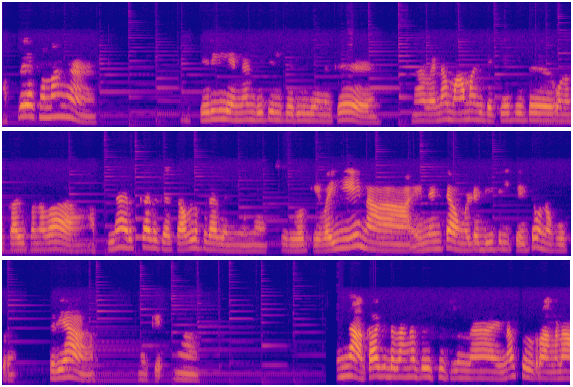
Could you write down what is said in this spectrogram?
அப்படியா சொன்னாங்க? தெரியல என்னன்னு டீட்டெயில் தெரியல எனக்கு. நான் வேணா மாமா கிட்ட கேட்டுட்டு உனக்கு கால் பண்ணவா? அப்படிலாம் இருக்காதுக்கா கவலைப்படாத நீ ஒன்றும் சரி ஓகே வையே நான் என்னன்ட்டு அவங்கள்ட்ட டீட்டெயில் கேட்டு உன்னை கூப்பிட்றேன். சரியா? ஓகே ஆ. என்ன அக்கா கிட்ட தாங்க பேசிட்டு இருந்தேன். என்ன சொல்றாங்கன்னா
